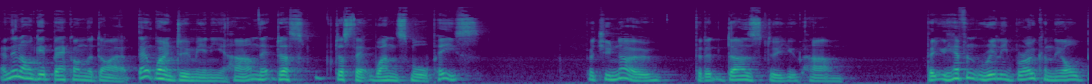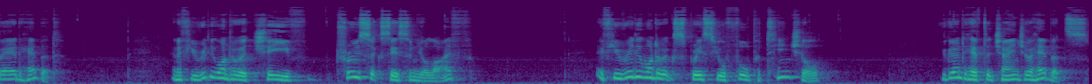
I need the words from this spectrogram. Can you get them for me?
And then I'll get back on the diet. That won't do me any harm, that just, just that one small piece. But you know that it does do you harm, that you haven't really broken the old bad habit. And if you really want to achieve true success in your life, if you really want to express your full potential, you're going to have to change your habits.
